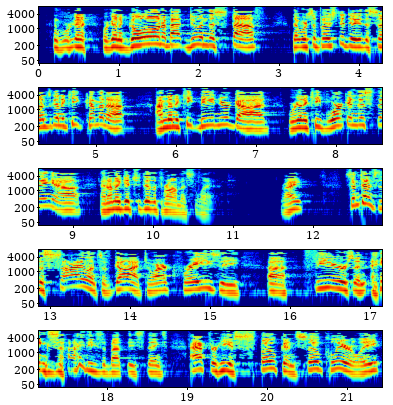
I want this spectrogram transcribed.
We're going we're going to go on about doing the stuff that we're supposed to do. The sun's going to keep coming up. I'm going to keep being your God. We're going to keep working this thing out and I'm going to get you to the promised land. Right? Sometimes the silence of God to our crazy uh, fears and anxieties about these things after he has spoken so clearly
